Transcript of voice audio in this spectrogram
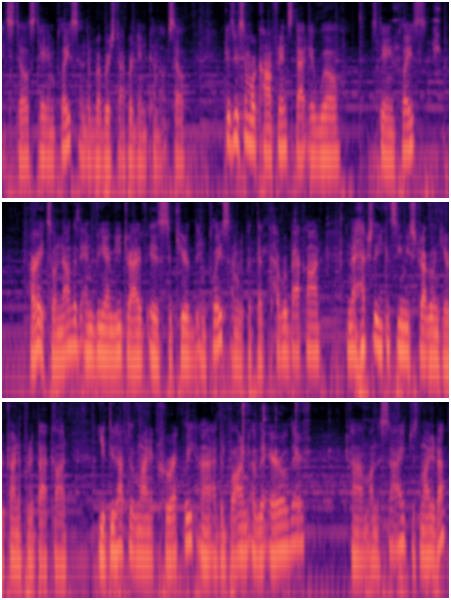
it still stayed in place and the rubber stopper didn't come out. So it gives you some more confidence that it will stay in place. Alright, so now that the NVMe drive is secured in place, I'm going to put the cover back on. And actually you can see me struggling here trying to put it back on. You do have to line it correctly uh, at the bottom of the arrow there um, on the side. Just line it up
